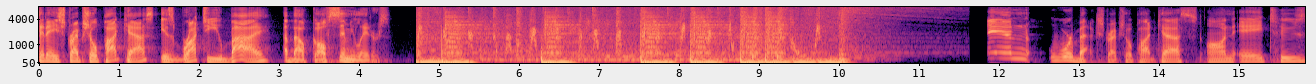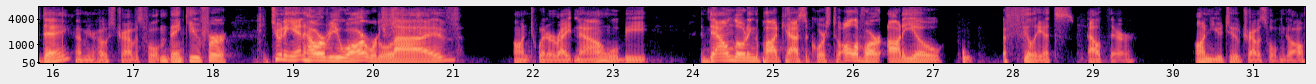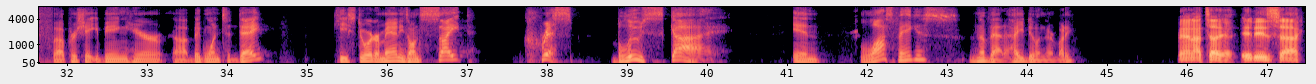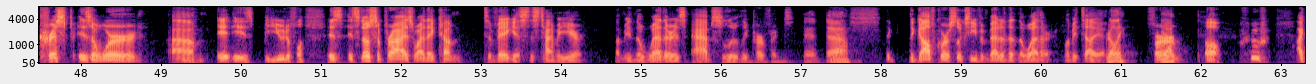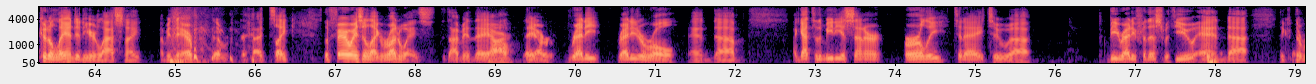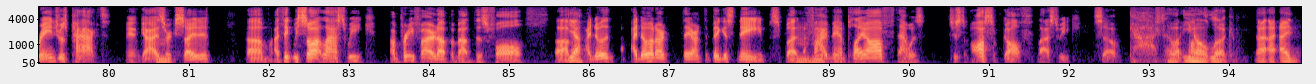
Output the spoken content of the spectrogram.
Today's Stripe Show podcast is brought to you by About Golf Simulators. And we're back, Stripe Show podcast on a Tuesday. I'm your host, Travis Fulton. Thank you for tuning in, however you are. We're live on Twitter right now. We'll be downloading the podcast, of course, to all of our audio affiliates out there on YouTube, Travis Fulton Golf. Uh, appreciate you being here. Uh, big one today. Keith Stewart, our man, he's on site. Crisp blue sky in Las Vegas, Nevada. How you doing there, buddy? Man, I tell you, it is uh, crisp is a word. Um, it is beautiful. It's, it's no surprise why they come to Vegas this time of year. I mean, the weather is absolutely perfect, and uh, yeah. The, the golf course looks even better than the weather. Let me tell you, really firm. Yeah. Oh, whew. I could have landed here last night. I mean, the air, the, it's like the fairways are like runways. I mean, they wow. are they are ready, ready to roll. And um, I got to the media center early today to uh, be ready for this with you, and uh, the, the range was packed. Man, guys mm. are excited. Um, I think we saw it last week. I'm pretty fired up about this fall. Um, yeah, I know that I know that aren't they aren't the biggest names, but mm-hmm. a five man playoff that was just awesome golf last week. So, gosh, you know, look, I, I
